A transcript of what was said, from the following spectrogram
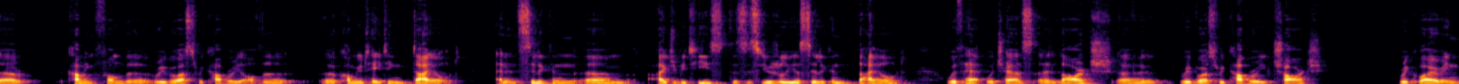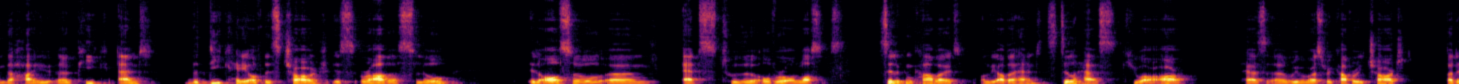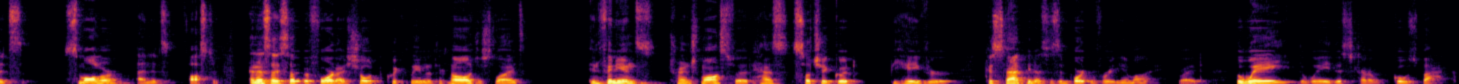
coming from the reverse recovery of the commutating diode. And in silicon um, IGBTs, this is usually a silicon diode with ha which has a large uh, reverse recovery charge requiring the high uh, peak and the decay of this charge is rather slow. It also um, adds to the overall losses. Silicon carbide, on the other hand, still has QRR. It has a reverse recovery charge, but it's smaller and it's faster. And as I said before, and I showed quickly in the technology slides, Infineon's trench MOSFET has such a good behavior because snappiness is important for EMI, right? The way the way this kind of goes back,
